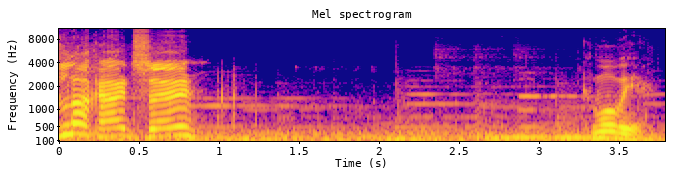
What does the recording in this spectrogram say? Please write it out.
Luck, I'd say. Come over here.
